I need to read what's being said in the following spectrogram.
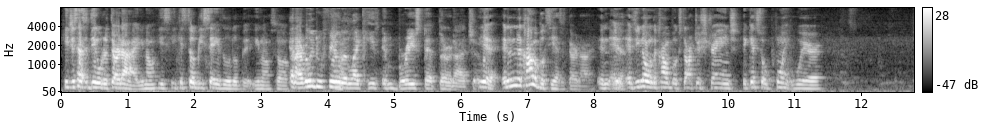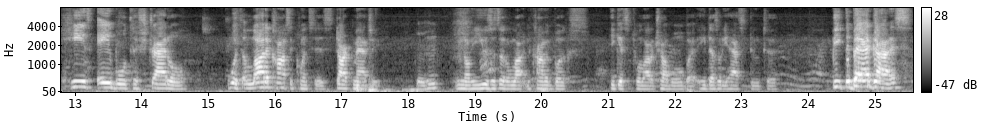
He just has to deal with a third eye, you know. He's, he can still be saved a little bit, you know. So and I really do feel that like he's embraced that third eye too. yeah, and in the comic books, he has a third eye. And, and Yeah. as you know, in the comic books, Doctor Strange, it gets to a point where he's able to straddle, with a lot of consequences, dark magic. hmm You know, he uses it a lot in the comic books. He gets into a lot of trouble, but he does what he has to do to beat the bad guys.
